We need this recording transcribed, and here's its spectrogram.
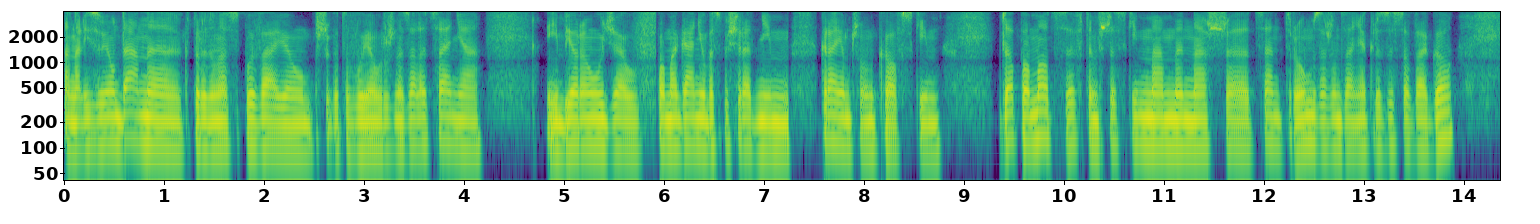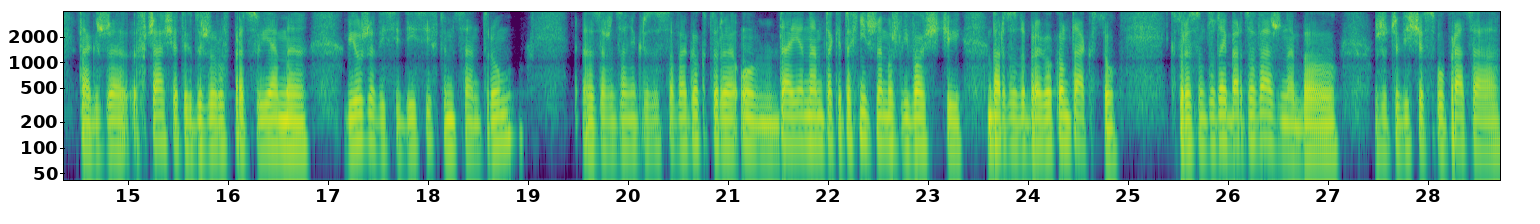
analizują dane, które do nas spływają, przygotowują różne zalecenia i biorą udział w pomaganiu bezpośrednim krajom członkowskim. Do pomocy w tym wszystkim mamy nasze Centrum Zarządzania Kryzysowego. Także w czasie tych dyżurów pracujemy w biurze VCDC, w tym Centrum Zarządzania Kryzysowego, które daje nam takie techniczne możliwości bardzo dobrego kontaktu, które są tutaj bardzo ważne, bo rzeczywiście współpraca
